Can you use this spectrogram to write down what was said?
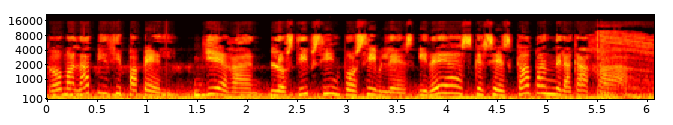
Toma lápiz y papel. Llegan los tips imposibles, ideas que se escapan de la caja.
